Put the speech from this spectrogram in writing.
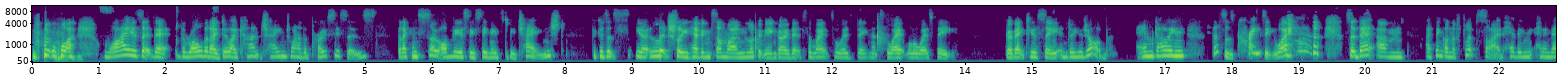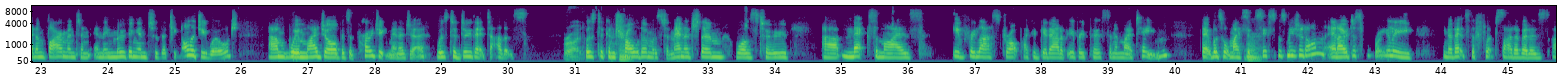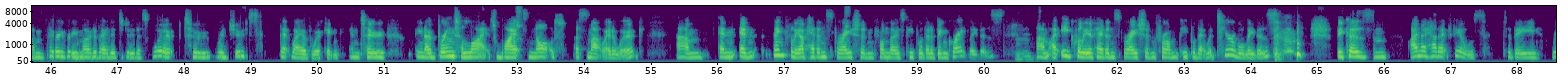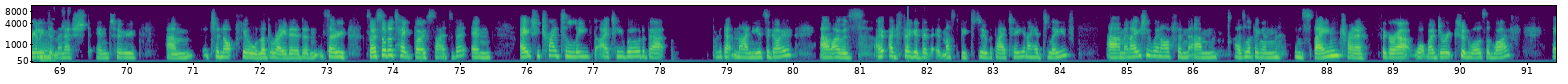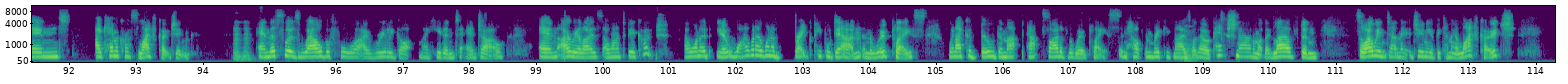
why why is it that the role that I do, I can't change one of the processes that I can so obviously see needs to be changed because it's you know literally having someone look at me and go, "That's the way it's always been. That's the way it will always be." Go back to your seat and do your job. And going, this is crazy. Why? so that um, I think on the flip side, having having that environment and, and then moving into the technology world, um, where my job as a project manager was to do that to others right. was to control them, was to manage them, was to uh, maximize every last drop I could get out of every person in my team. That was what my success was measured on. And I just really, you know, that's the flip side of it is I'm very, very motivated to do this work to reduce that way of working and to, you know, bring to light why it's not a smart way to work. Um, and and thankfully, I've had inspiration from those people that have been great leaders. Mhm. Um, I equally have had inspiration from people that were terrible leaders, because um, I know how that feels to be really Mm. diminished and to um, to not feel liberated. And so so I sort of take both sides of it. And I actually tried to leave the IT world about probably about nine years ago. Um, I was I, I'd figured that it must be to do with IT, and I had to leave. Um, and I actually went off and um, I was living in, in Spain trying to figure out what my direction was in life. And I came across life coaching. Hmm And this was well before I really got my head into agile. And I realized I wanted to be a coach. I wanted, you know, why would I want to break people down in the workplace when I could build them up outside of the workplace and help them recognize Mm. what they were passionate about and what they loved? And so I went down that journey of becoming a life coach.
